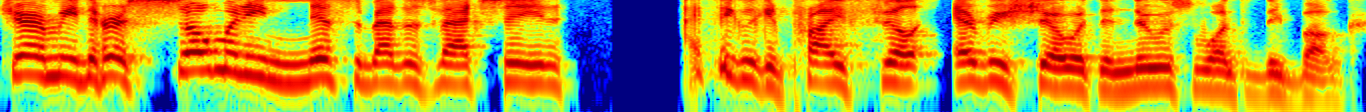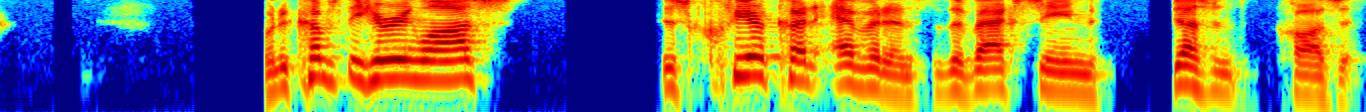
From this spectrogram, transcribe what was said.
Jeremy, there are so many myths about this vaccine. I think we could probably fill every show with the newest one to debunk. When it comes to hearing loss, there's clear cut evidence that the vaccine doesn't cause it.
